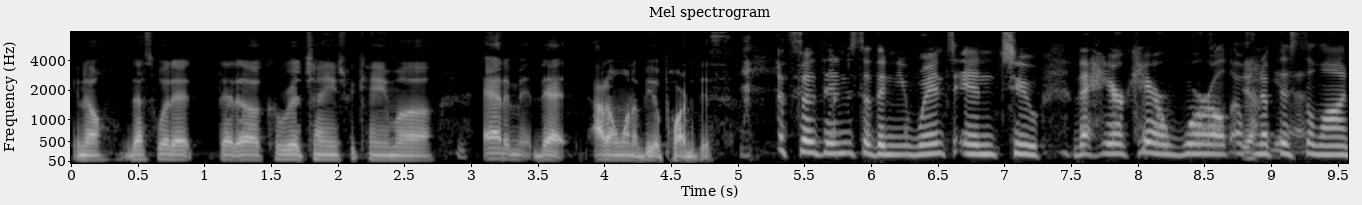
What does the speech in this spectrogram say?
you know, that's where that that uh, career change became uh, adamant that I don't want to be a part of this. so then, so then you went into the hair care world, opened Yeah. up this salon.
